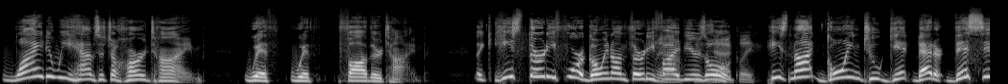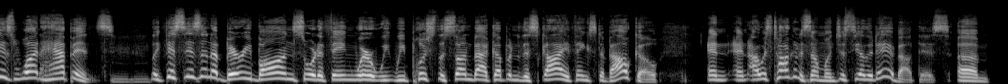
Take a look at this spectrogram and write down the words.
Why do we have such a hard time with with father time? Like he's 34 going on 35 years exactly. old. He's not going to get better. This is what happens. Like this isn't a Barry Bonds sort of thing where we we push the sun back up into the sky thanks to Balco. And and I was talking to someone just the other day about this. Um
